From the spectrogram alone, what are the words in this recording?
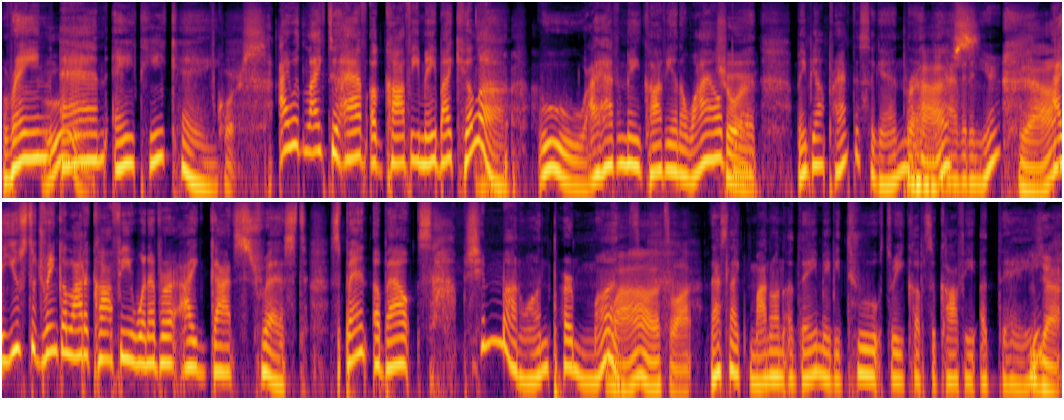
rain, Ooh. and ATK. Of course. I would like to have a coffee made by Killa. Ooh, I haven't made coffee in a while, Sure. but maybe I'll practice again. I have it in here. Yeah. I used to drink a lot of coffee whenever I got stressed. Spent about 30만 won per month. Wow, that's a lot. That's like man won a day, maybe two, three cups of coffee a day. Yeah.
